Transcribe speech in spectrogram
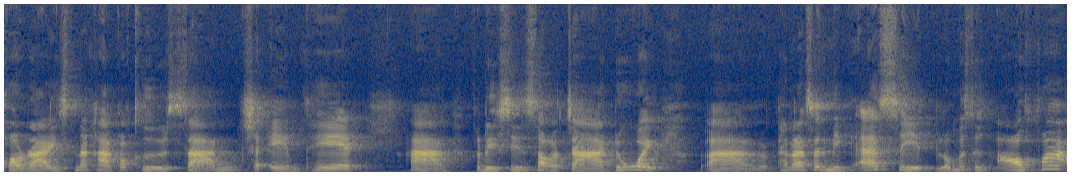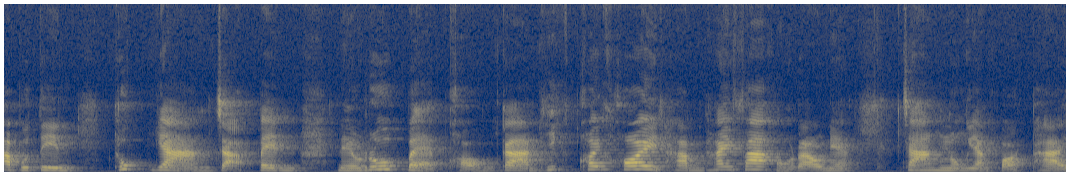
คอไรส์นะคะ ก็คือสารเฉเอมเทศอ่ากรีซินซอจาด้วยอ่าทาราซามิกแอซิดรวมไปถึงอัลฟาอะบูติน ทุกอย่างจะเป็นในรูปแบบของการที่ค่อยๆทำให้ฝ้าของเราเนี่ยจางลงอย่างปลอดภัย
